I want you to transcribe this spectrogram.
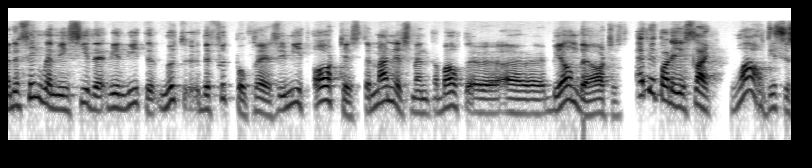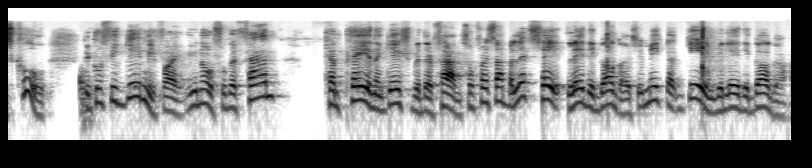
and the thing when we see that we meet the, the football players, we meet artists, the management about uh, uh, beyond the artists, everybody is like, wow, this is cool because we gamify, you know, so the fan can play and engage with their fans. So for example, let's say Lady Gaga, if you make a game with Lady Gaga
